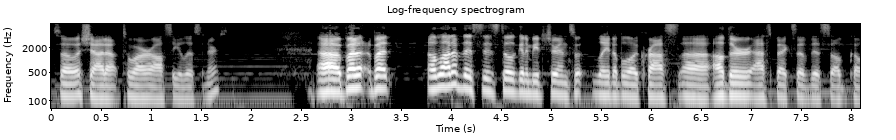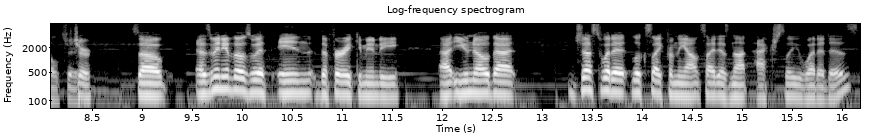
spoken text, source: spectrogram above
So, a shout out to our Aussie listeners. Uh, but, but a lot of this is still going to be translatable across uh, other aspects of this subculture. Sure. So, as many of those within the furry community, uh, you know that just what it looks like from the outside is not actually what it is.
